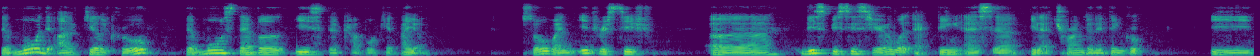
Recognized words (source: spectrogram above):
the more the alkyl group, the more stable is the carbocation ion. So when it receives uh, this species here will acting as a electron donating group E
